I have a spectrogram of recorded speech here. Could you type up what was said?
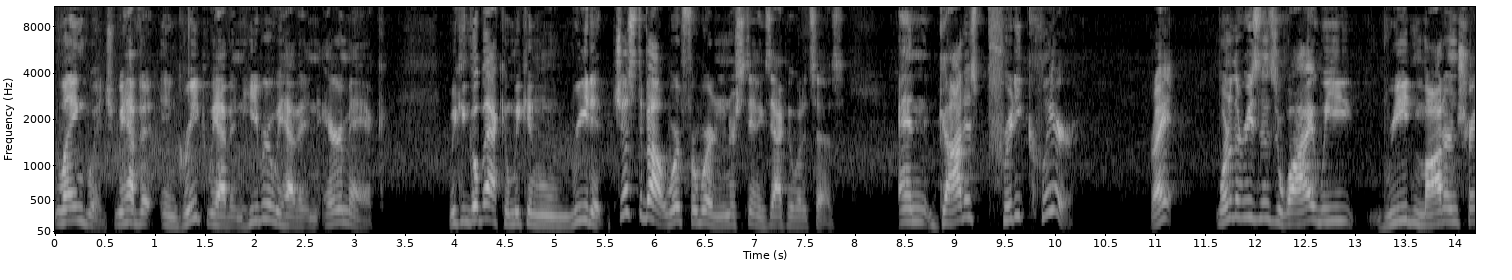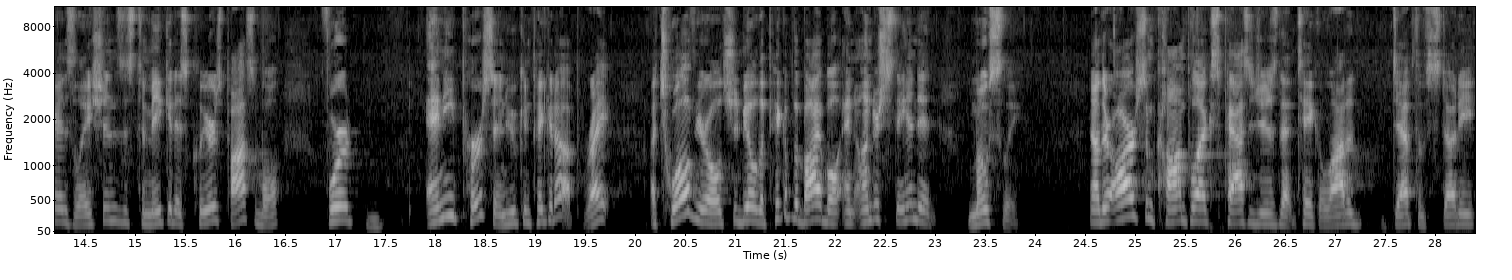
language. We have it in Greek, we have it in Hebrew, we have it in Aramaic. We can go back and we can read it just about word for word and understand exactly what it says. And God is pretty clear, right? One of the reasons why we read modern translations is to make it as clear as possible for any person who can pick it up, right? A 12 year old should be able to pick up the Bible and understand it mostly. Now, there are some complex passages that take a lot of depth of study,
